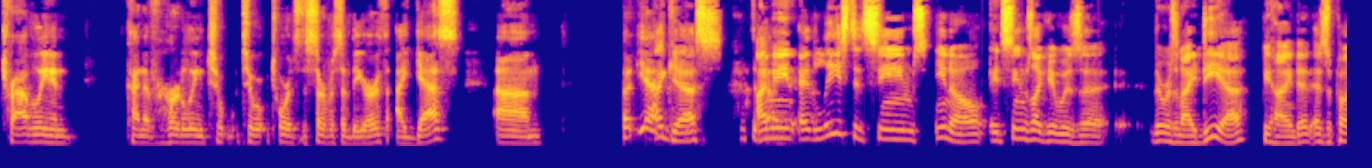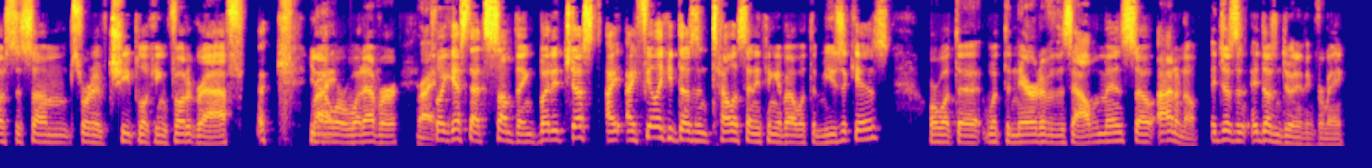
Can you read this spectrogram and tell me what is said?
traveling and kind of hurtling to, to, towards the surface of the Earth, I guess. Um, but yeah, I guess. I mean, at least it seems, you know, it seems like it was a there was an idea behind it as opposed to some sort of cheap looking photograph, you Right. know, or whatever. right. So I guess that's something, but it just I, I feel like it doesn't tell us anything about what the music is or what the what the narrative of this album is. So I don't know. It doesn't it doesn't do anything for me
